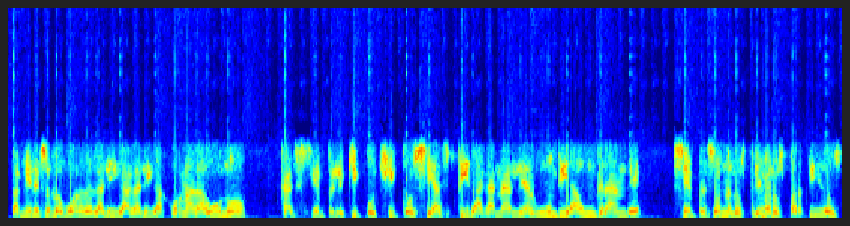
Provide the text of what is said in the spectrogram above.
también eso es lo bueno de la liga, la liga jornada 1, casi siempre el equipo chico si aspira a ganarle algún día a un grande, siempre son en los primeros partidos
